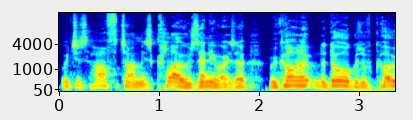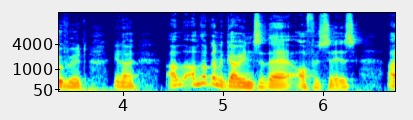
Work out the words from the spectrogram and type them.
which is half the time is closed anyway. So we can't open the door because of COVID. You know, I'm, I'm not going to go into their offices. I,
